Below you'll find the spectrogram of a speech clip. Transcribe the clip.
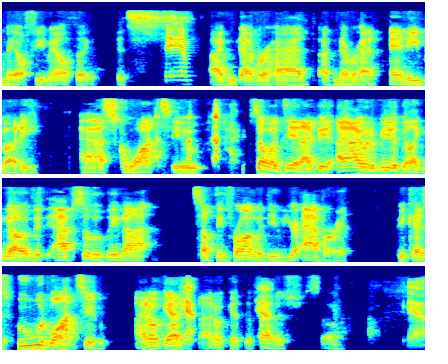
male female thing. It's Damn. I've never had I've never had anybody ask want to. if someone did, I'd be I, I would immediately be like, no, th- absolutely not. Something's wrong with you. You're aberrant. Because who would want to? I don't get it. I don't get the Yeah. fetish. So Yeah.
